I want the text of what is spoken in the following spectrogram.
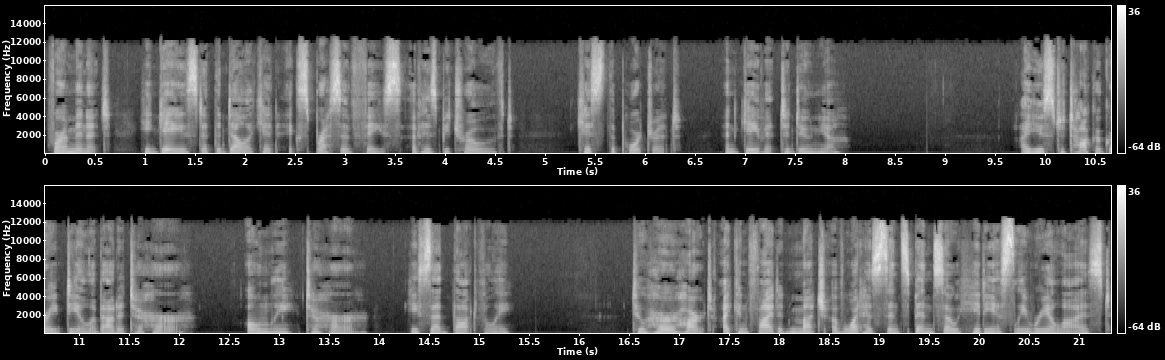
For a minute he gazed at the delicate, expressive face of his betrothed, kissed the portrait, and gave it to Dunya. I used to talk a great deal about it to her, only to her, he said thoughtfully. To her heart I confided much of what has since been so hideously realized.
